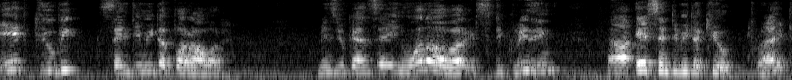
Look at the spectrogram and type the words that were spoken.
8 cubic centimeter per hour. Means you can say in one hour it's decreasing uh, 8 centimeter cube right?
